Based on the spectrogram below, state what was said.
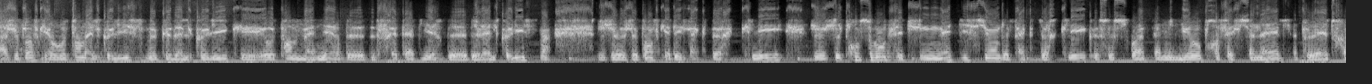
Ah, je pense qu'il y a autant d'alcoolisme que d'alcooliques et autant de manières de, de se rétablir de, de l'alcoolisme. Je, je pense qu'il y a des facteurs clés. Je, je trouve souvent que c'est une addition de facteurs clés, que ce soit familiaux, professionnels. Ça peut être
